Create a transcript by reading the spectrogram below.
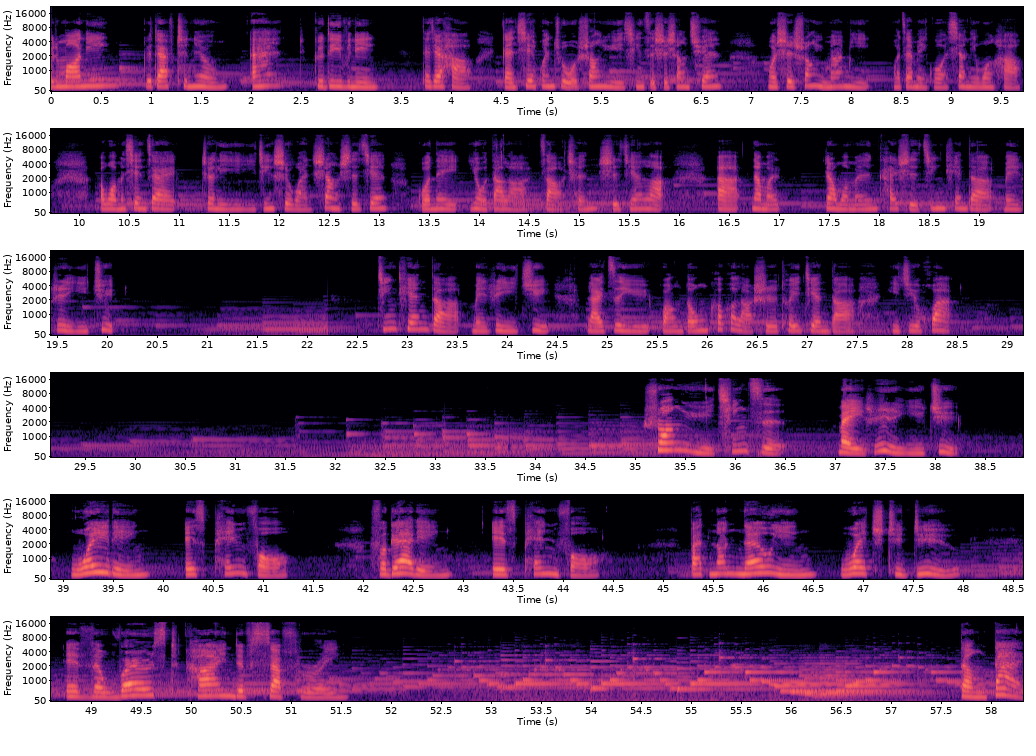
Good morning, good afternoon, and good evening. 大家好，感谢关注双语亲子时尚圈，我是双语妈咪，我在美国向你问好。啊，我们现在这里已经是晚上时间，国内又到了早晨时间了。啊，那么让我们开始今天的每日一句。今天的每日一句来自于广东 Coco 老师推荐的一句话。双语亲子每日一句：Waiting is painful, forgetting is painful, but not knowing which to do is the worst kind of suffering. 等待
